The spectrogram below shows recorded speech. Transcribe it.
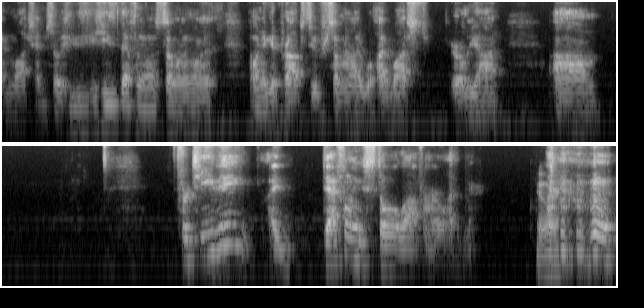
And, watch him. So he's, he's definitely someone I want to I want to give props to for someone I, I watched early on. Um, for TV, I definitely stole a lot from Earl Hebner. Sure.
